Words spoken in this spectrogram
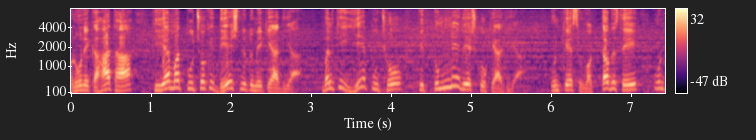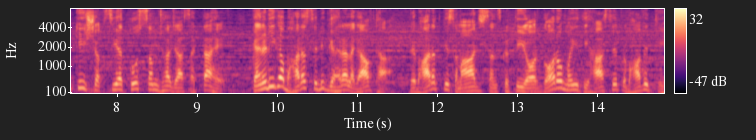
उन्होंने कहा था कि यह मत पूछो कि देश ने तुम्हें क्या दिया, बल्कि ये पूछो कि तुमने देश को क्या दिया। उनके इस वक्तव्य से उनकी शख्सियत को समझा जा सकता है। कैनेडी का भारत से भी गहरा लगाव था। वे भारत की समाज, संस्कृति और गौरवमयी इतिहास से प्रभावित थे।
